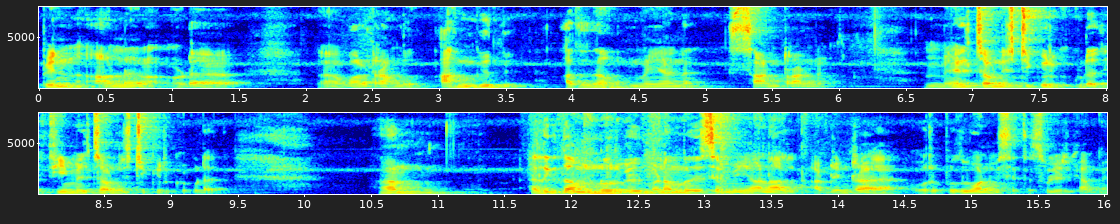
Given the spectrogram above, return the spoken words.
பெண் ஆணோட வாழ்கிறாங்களோ அங்குது அதுதான் உண்மையான சான்றாண்மை. மேல் சாவனிஸ்டிக்கும் இருக்கக்கூடாது ஃபீமேல் சாவனிஸ்டிக்கும் இருக்கக்கூடாது. அதுக்கு தான் முன்னோர்கள் மனமது செம்மையானால் அப்படின்ற ஒரு பொதுவான விஷயத்த சொல்லியிருக்காங்க.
